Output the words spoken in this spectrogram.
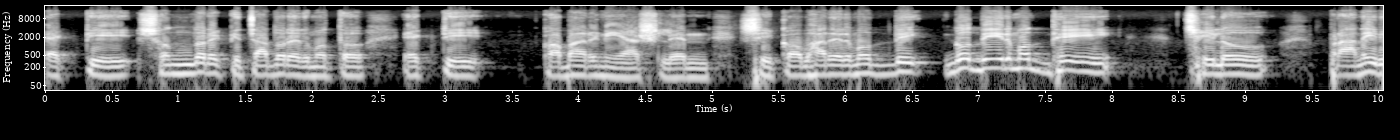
একটি সুন্দর একটি চাদরের মতো একটি কভার নিয়ে আসলেন। সেই কভারের মধ্যে, গদির মধ্যে ছিল প্রাণীর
